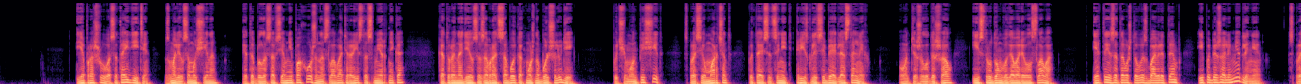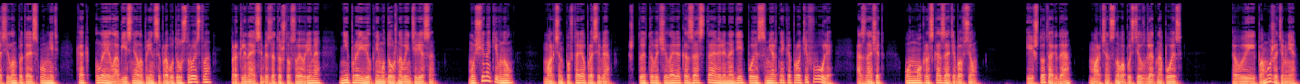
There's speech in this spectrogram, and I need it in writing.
«Я прошу вас, отойдите», — взмолился мужчина. Это было совсем не похоже на слова террориста-смертника, который надеялся забрать с собой как можно больше людей. «Почему он пищит?» — спросил Марчант, пытаясь оценить риск для себя и для остальных. Он тяжело дышал и с трудом выговаривал слова. «Это из-за того, что вы сбавили темп и побежали медленнее?» — спросил он, пытаясь вспомнить, как Лейла объясняла принцип работы устройства, проклиная себя за то, что в свое время не проявил к нему должного интереса. Мужчина кивнул. Марчин повторял про себя, что этого человека заставили надеть пояс смертника против воли, а значит, он мог рассказать обо всем. «И что тогда?» — Марчин снова опустил взгляд на пояс. «Вы поможете мне?»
